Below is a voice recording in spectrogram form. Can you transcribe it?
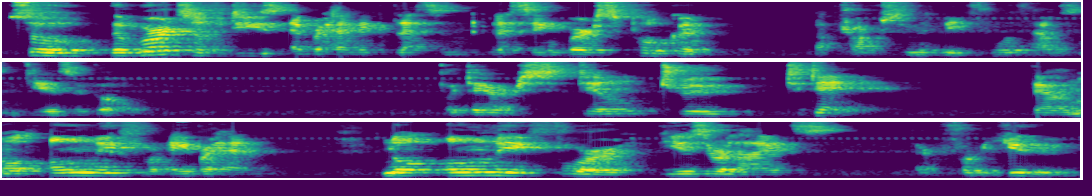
So the words of these Abrahamic blessing, were spoken approximately 4,000 years ago. But they are still true today. Are not only for Abraham, not only for the Israelites, they're for you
